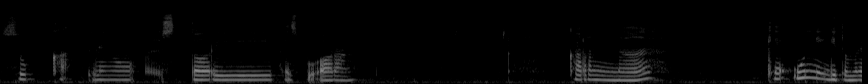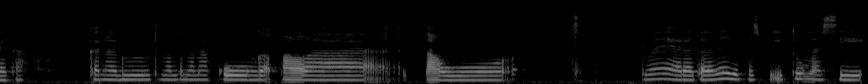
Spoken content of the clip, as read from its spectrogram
suka nengok story Facebook orang. Karena kayak unik gitu mereka. Karena dulu teman-teman aku nggak pala tahu gimana ya rata-rata di Facebook itu masih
